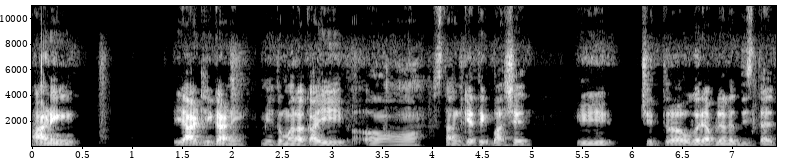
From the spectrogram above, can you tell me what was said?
आणि या ठिकाणी मी तुम्हाला काही सांकेतिक भाषेत ही चित्र वगैरे आपल्याला दिसत आहेत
